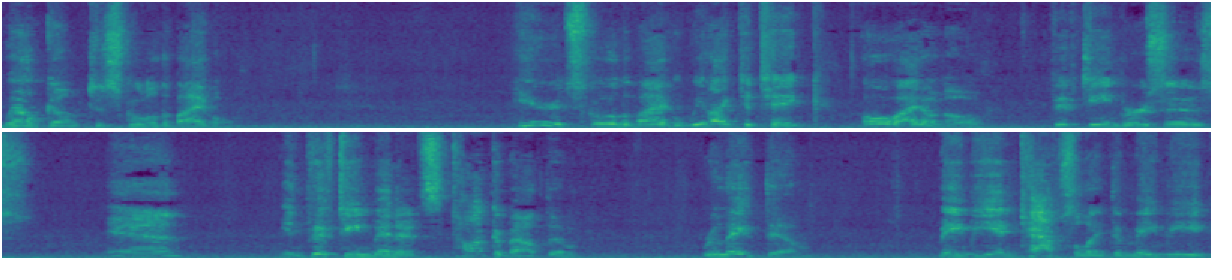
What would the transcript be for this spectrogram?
Welcome to School of the Bible. Here at School of the Bible, we like to take, oh, I don't know, 15 verses and in 15 minutes talk about them, relate them, maybe encapsulate them, maybe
